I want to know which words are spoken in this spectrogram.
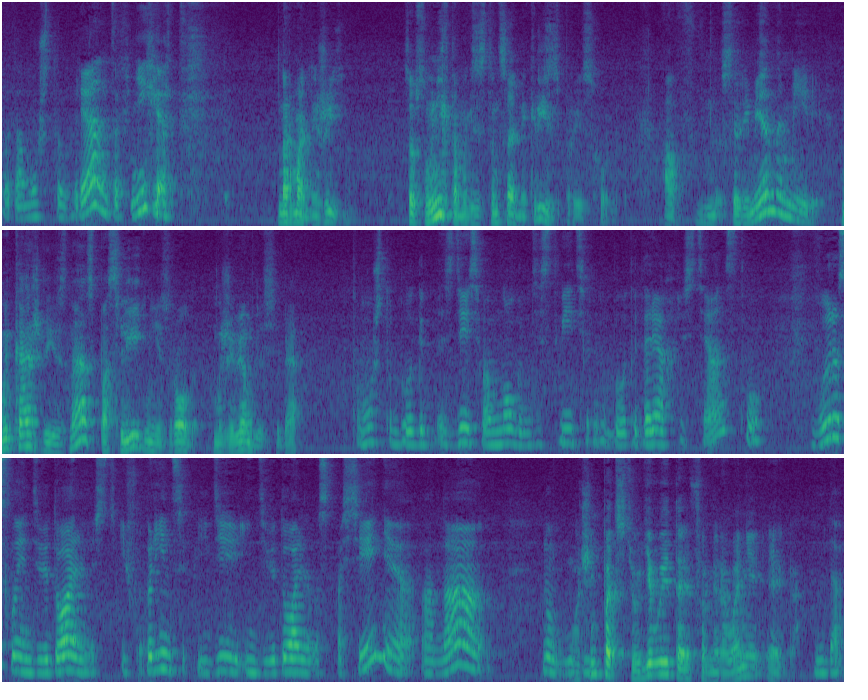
Потому что вариантов нет. нормальной жизни. Собственно, у них там экзистенциальный кризис происходит. А в современном мире мы, каждый из нас, последний из рода. Мы живем для себя. Потому что благо- здесь во многом действительно благодаря христианству выросла индивидуальность. И в принципе идея индивидуального спасения, она ну, Очень подстегивает формирование эго. Да.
